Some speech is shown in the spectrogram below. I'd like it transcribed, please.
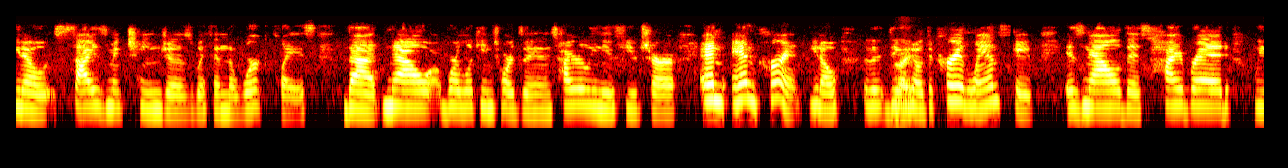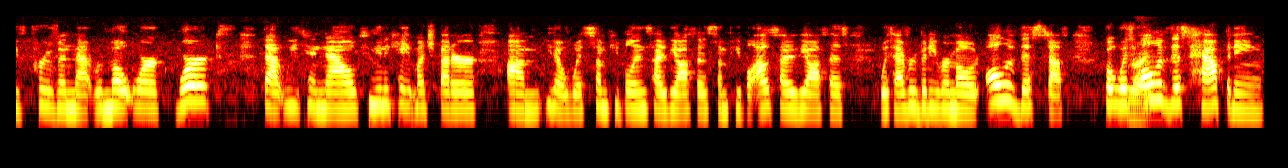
you know seismic changes within the workplace that now we're looking towards an entirely new future and and current you know the, the right. you know the current landscape is now this hybrid we've proven that remote work works that we can now communicate much better, um, you know, with some people inside the office, some people outside of the office, with everybody remote, all of this stuff. But with right. all of this happening,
